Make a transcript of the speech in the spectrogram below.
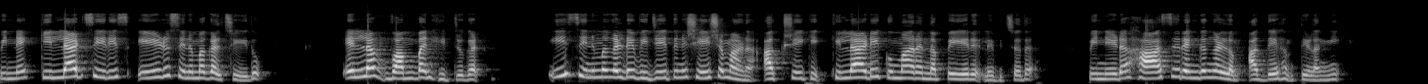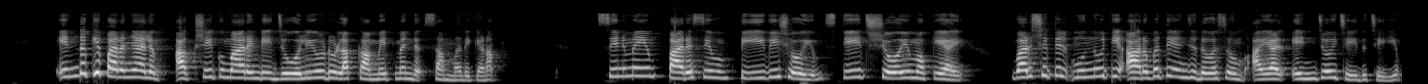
പിന്നെ കില്ലാഡ് സീരീസ് ഏഴു സിനിമകൾ ചെയ്തു. എല്ലാം വമ്പൻ ഹിറ്റുകൾ. ഈ സിനിമകളുടെ വിജയത്തിനു ശേഷമാണ് അക്ഷയ്ക്ക് കില്ലാടി കുമാർ എന്ന പേര് ലഭിച്ചത്. പിന്നീട് ഹാസ്യരംഗങ്ങളിലും അദ്ദേഹം തിളങ്ങി. എന്തൊക്കെ പറഞ്ഞാലും അക്ഷയ് കുമാറിന്റെ ജോലിയോടുള്ള കമ്മിറ്റ്മെന്റ് സമ്മതിക്കണം. സിനിമയും പരസ്യവും ടി വി ഷോയും സ്റ്റേജ് ഷോയും ഒക്കെയായി വർഷത്തിൽ മുന്നൂറ്റി അറുപത്തിയഞ്ച് ദിവസവും അയാൾ എൻജോയ് ചെയ്ത് ചെയ്യും.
